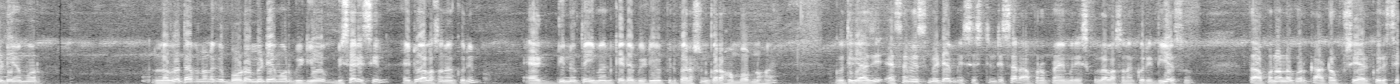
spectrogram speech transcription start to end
মিডিয়ামৰ লগতে আপোনালোকে বড়ো মিডিয়ামৰ ভিডিঅ' বিচাৰিছিল সেইটো আলোচনা কৰিম। একদিনতে ইমানকেইটা ভিডিঅ' প্ৰিপাৰেশ্যন কৰা সম্ভৱ নহয়। গতিকে আজি এছামিছ মিডিয়াম এছিষ্টেণ্ট টিচাৰ আপোনাৰ প্ৰাইমেৰী স্কুল আলোচনা কৰি দি আছোঁ। তো আপোনালোকৰ কাট অফ শ্বেয়াৰ কৰিছে।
